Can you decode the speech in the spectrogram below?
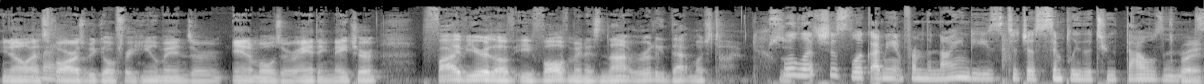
You know, as Right. far as we go for humans or animals or anything nature, five years of evolvement is not really that much time. Well, let's just look. I mean, from the '90s to just simply the 2000s. Right.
